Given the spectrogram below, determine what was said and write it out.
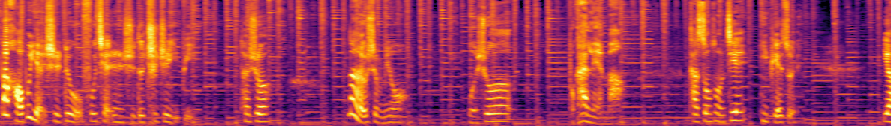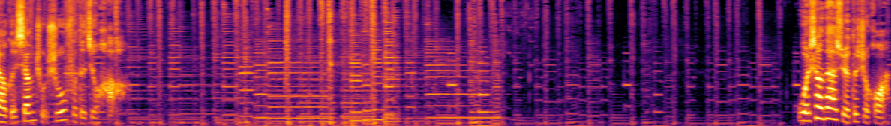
他毫不掩饰对我肤浅认识的嗤之以鼻，他说。那有什么用？我说，不看脸吗？他耸耸肩，一撇嘴，要个相处舒服的就好。我上大学的时候啊，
